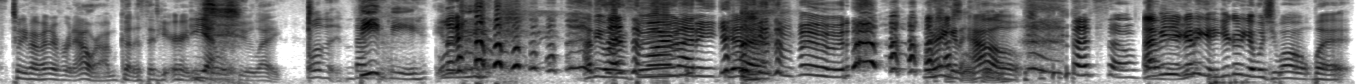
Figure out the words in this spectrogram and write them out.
paid twenty five hundred for an hour. I'm gonna sit here and Yeah. chill with you. Like, Well, th- that's, feed me. You know what I mean? I'll be Send ordering some food. more money. Get, Yeah. get some food. We're hanging So out. That's so funny. I mean, you're gonna get you're gonna get what you want, but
